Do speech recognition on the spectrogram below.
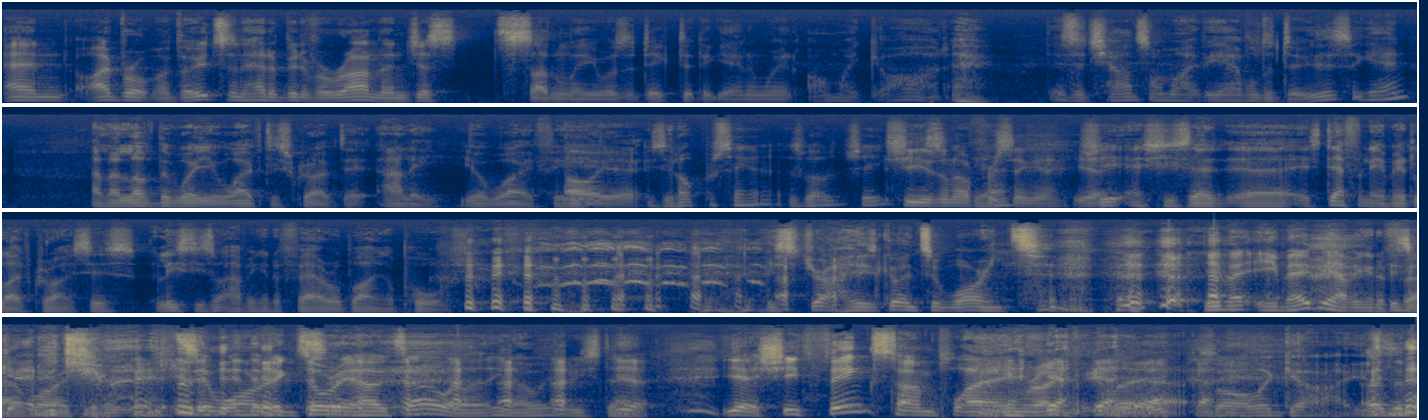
And I brought my boots and had a bit of a run and just suddenly was addicted again and went, oh my God, there's a chance I might be able to do this again. And I love the way your wife described it, Ali, your wife. Who Oh, yeah. is an opera singer as well. Isn't she She is an opera singer, yeah. She, and she said uh, it's definitely a midlife crisis. At least he's not having an affair or buying a Porsche. He's, dry, he's going to Warrington. he, may, he may be having an affair at getting Warrington. a in, train to in the Victoria Hotel, or, you know, where he's staying. Yeah, yeah. She thinks I'm playing rugby league. It's all the guys. That's a,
